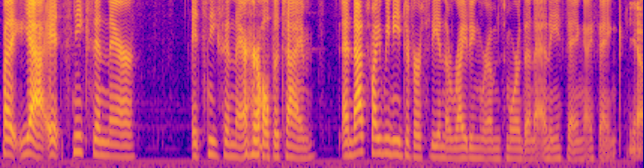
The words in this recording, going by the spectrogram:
But yeah, it sneaks in there. It sneaks in there all the time. And that's why we need diversity in the writing rooms more than anything, I think. Yeah.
